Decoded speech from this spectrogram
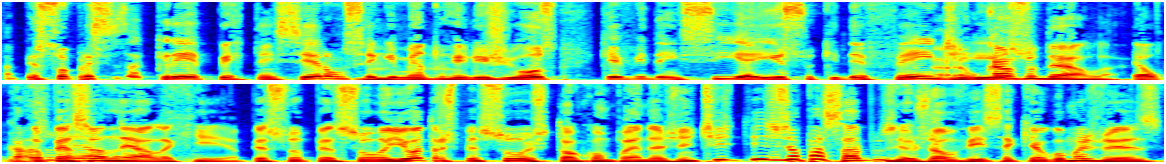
a pessoa precisa crer, pertencer a um segmento uhum. religioso que evidencia isso, que defende é, o isso. caso dela. É o caso Estou pensando dela. nela aqui. A pessoa pensou, e outras pessoas que estão acompanhando a gente já passaram por isso. Eu já ouvi isso aqui algumas vezes.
